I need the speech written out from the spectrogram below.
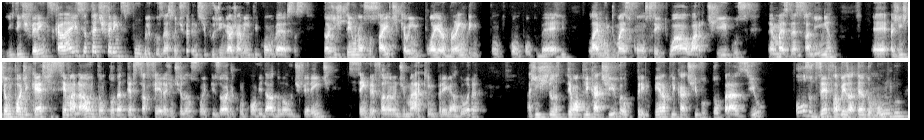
A gente tem diferentes canais e até diferentes públicos, né? São diferentes tipos de engajamento e conversas. Então a gente tem o nosso site, que é o employerbranding.com.br. Lá é muito mais conceitual, artigos, é mais nessa linha. É, a gente tem um podcast semanal, então toda terça-feira a gente lança um episódio com um convidado novo diferente, sempre falando de marca empregadora. A gente tem um aplicativo, é o primeiro aplicativo do Brasil, ouso dizer, talvez até do mundo,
